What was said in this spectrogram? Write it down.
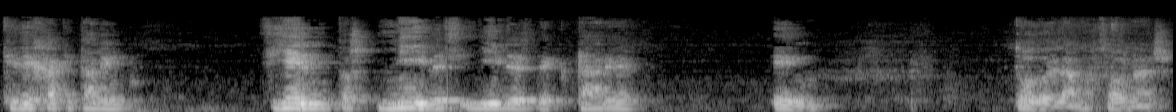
que deja que talen cientos, miles y miles de hectáreas en todo el Amazonas,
